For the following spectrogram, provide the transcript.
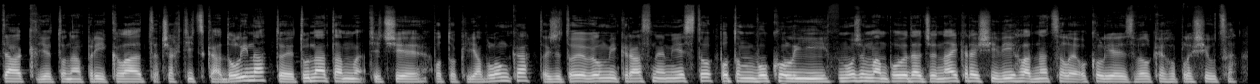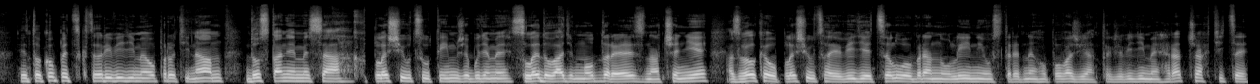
tak je to napríklad Čachtická dolina, to je na tam tečie potok Jablonka, takže to je veľmi krásne miesto. Potom v okolí môžem vám povedať, že najkrajší výhľad na celé okolie je z Veľkého Plešivca. Je to kopec, ktorý vidíme oproti nám. Dostaneme sa k Plešivcu tým, že budeme sledovať modré značenie a z Veľkého Plešivca je vidieť celú obrannú líniu stredného považia. Takže vidíme hrad Čachtice,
